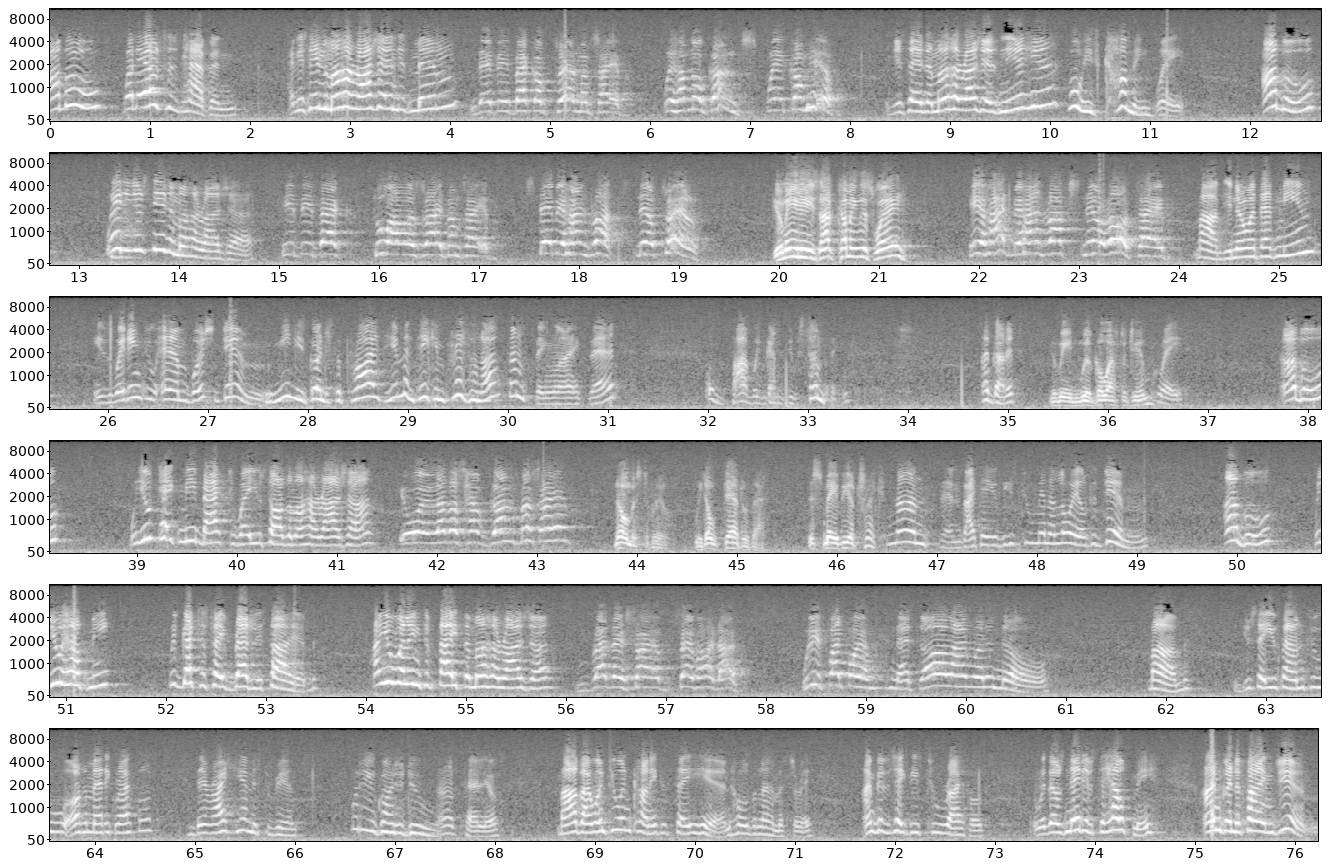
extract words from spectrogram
Abu, what else has happened? Have you seen the Maharaja and his men? They be back up trail, Ma'am Sahib. We have no guns. We come here. Did you say the Maharaja is near here? Oh, he's coming. Wait. Abu, where did you see the Maharaja? He be back two hours ride, Ma'am Sahib. Stay behind rocks near trail. You mean he's not coming this way? He hide behind rocks near road, Sahib. Bob, do you know what that means? He's waiting to ambush Jim. You mean he's going to surprise him and take him prisoner? Something like that. Oh, Bob, we've got to do something. I've got it. You mean we'll go after Jim? Wait. Abu, will you take me back to where you saw the Maharaja? You will let us have guns, Masayeb? No, Miss de Vrille. We don't dare do that. This may be a trick. Nonsense. I tell you, these two men are loyal to Jim. Abu, will you help me? We've got to save Bradley Sahib. Are you willing to fight the Maharaja? Bradley Sahib, save our lives. We'll fight for him. That's all I want to know. Bob, did you say you found two automatic rifles? They're right here, Miss de Vrille. What are you going to do? I'll tell you. Bob, I want you and Connie to stay here and hold the lamasery. I'm going to take these two rifles. And with those natives to help me, I'm going to find Jim.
